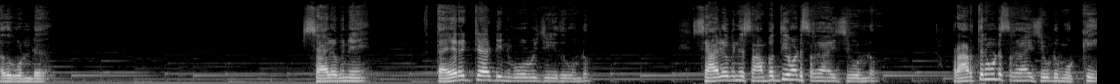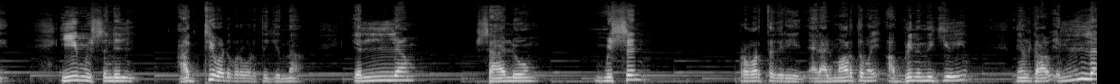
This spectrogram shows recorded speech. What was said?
അതുകൊണ്ട് ശാലോവിനെ ഡയറക്റ്റായിട്ട് ഇൻവോൾവ് ചെയ്തുകൊണ്ടും ശാലോവിനെ സാമ്പത്തികമായിട്ട് സഹായിച്ചുകൊണ്ടും പ്രാർത്ഥന കൊണ്ട് സഹായിച്ചുകൊണ്ടും ഒക്കെ ഈ മിഷനിൽ ആക്റ്റീവായിട്ട് പ്രവർത്തിക്കുന്ന എല്ലാം ഷാലോം മിഷൻ പ്രവർത്തകരെയും ഞാൻ ആത്മാർത്ഥമായി അഭിനന്ദിക്കുകയും നിങ്ങൾക്ക് എല്ലാ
